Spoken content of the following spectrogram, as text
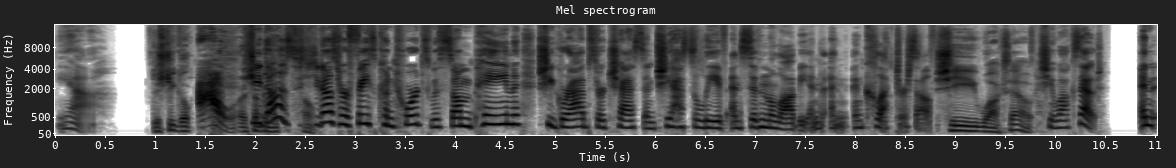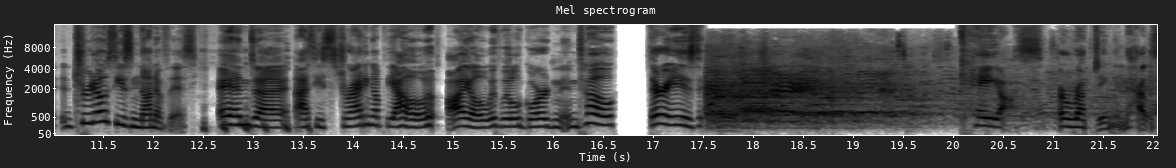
Yeah. Does she go, ow? or She something like- does. Oh. She does. Her face contorts with some pain. She grabs her chest and she has to leave and sit in the lobby and, and, and collect herself. She walks out. She walks out. And Trudeau sees none of this. And uh, as he's striding up the aisle, aisle with little Gordon in tow, there is chaos erupting in the house.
